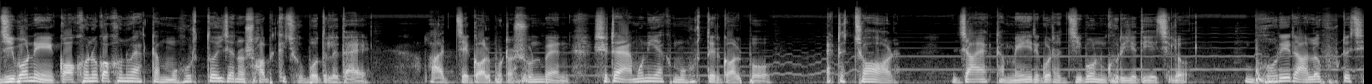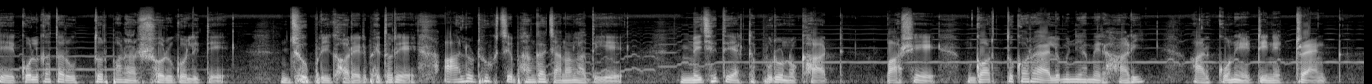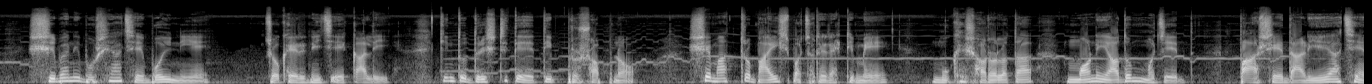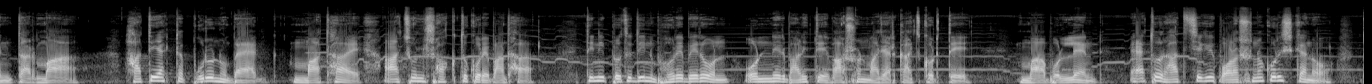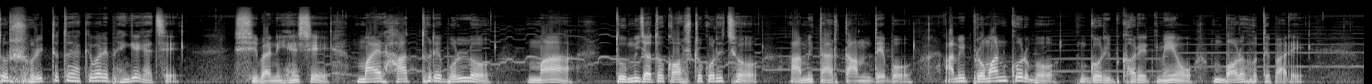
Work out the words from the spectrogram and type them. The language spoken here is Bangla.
জীবনে কখনো কখনো একটা মুহূর্তই যেন সব কিছু বদলে দেয়। আজ যে গল্পটা শুনবেন, সেটা এমনই এক মুহূর্তের গল্প। একটা চর, যা একটা মেয়ের গোটা জীবন ঘুরিয়ে দিয়েছিল। ভোরের আলো ফুটেছে কলকাতার উত্তরপাড়ার সরু গলিতে। ঝুপড়ি ঘরের ভেতরে আলো ঢুকছে ভাঙা জানালা দিয়ে। মেঝেতে একটা পুরনো খাট, পাশে গর্ত করা অ্যালুমিনিয়ামের হাঁড়ি আর কোণে টিনের ট্র্যাঙ্ক। শিবানী বসে আছে বই নিয়ে। চোখের নিচে কালি, কিন্তু দৃষ্টিতে তীব্র স্বপ্ন। সে মাত্র বাইশ বছরের একটি মেয়ে। মুখে সরলতা, মনে অদম্য জেদ। পাশে দাঁড়িয়ে আছেন তার মা। হাতে একটা পুরনো ব্যাগ, মাথায় আঁচল শক্ত করে বাঁধা। তিনি প্রতিদিন ভোরে বেরোন অন্যের বাড়িতে বাসন মাজার কাজ করতে। মা বললেন, এত রাত জেগে পড়াশুনো করিস কেন? তোর শরীরটা তো একেবারে ভেঙে গেছে। শিবানী হেসে মায়ের হাত ধরে বলল মা, তুমি যত কষ্ট করেছ, আমি তার দাম দেব। আমি প্রমাণ করব, গরিব ঘরের মেয়েও বড় হতে পারে।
